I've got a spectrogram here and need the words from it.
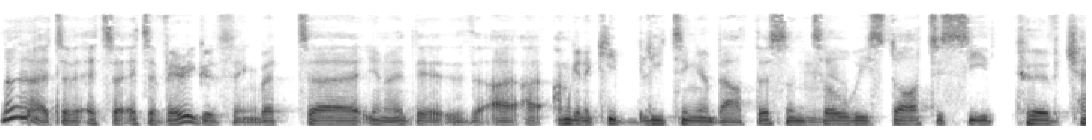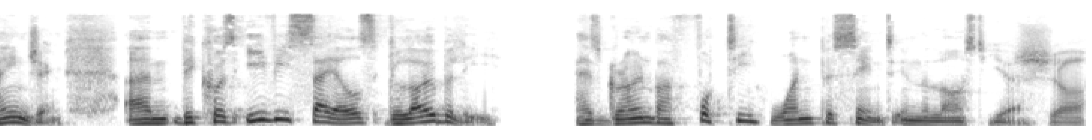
No, no, it's a it's a it's a very good thing. But uh, you know, the, the, I, I'm going to keep bleating about this until we start to see the curve changing, um, because EV sales globally has grown by 41 percent in the last year. Sure.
